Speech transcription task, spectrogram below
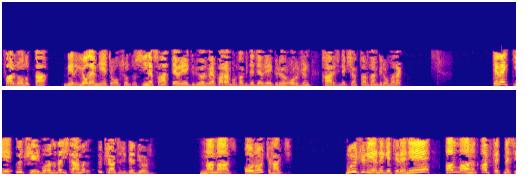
Farz olup da bir yol emniyeti olsun. Yine sıhhat devreye giriyor ve para burada bir de devreye giriyor. Orucun haricindeki şartlardan biri olarak. Demek ki üç şey. Burada da İslam'ın üç şartı zikrediyor. Namaz, oruç, hac. Bu üçünü yerine getireni Allah'ın affetmesi,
